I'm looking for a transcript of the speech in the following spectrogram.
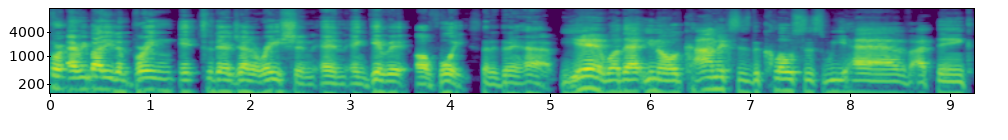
For everybody to bring it to their generation and and give it a voice that it didn't have Yeah, well, that you know, comics is the closest we have, I think,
